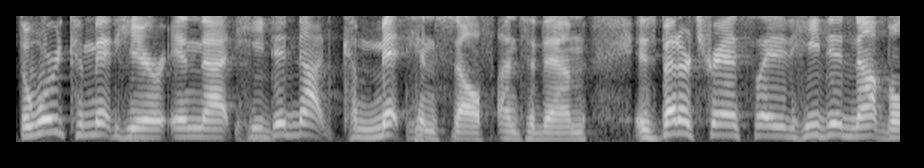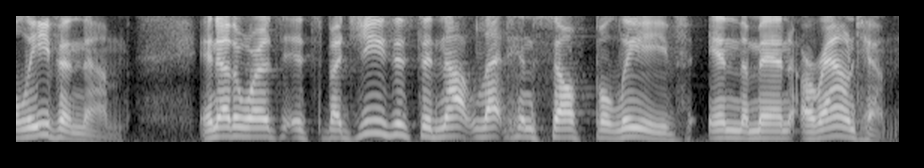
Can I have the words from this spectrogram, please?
The word commit here, in that he did not commit himself unto them, is better translated, he did not believe in them. In other words, it's, but Jesus did not let himself believe in the men around him.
